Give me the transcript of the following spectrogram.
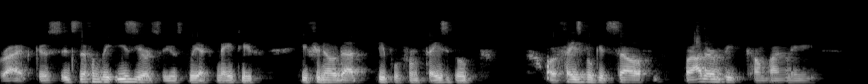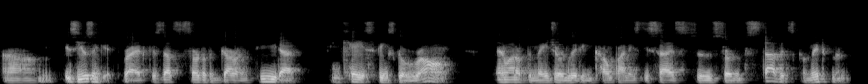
right? Because it's definitely easier to use React Native if you know that people from Facebook or Facebook itself or other big company um, is using it, right? Because that's sort of a guarantee that in case things go wrong, and one of the major leading companies decides to sort of stop its commitment,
